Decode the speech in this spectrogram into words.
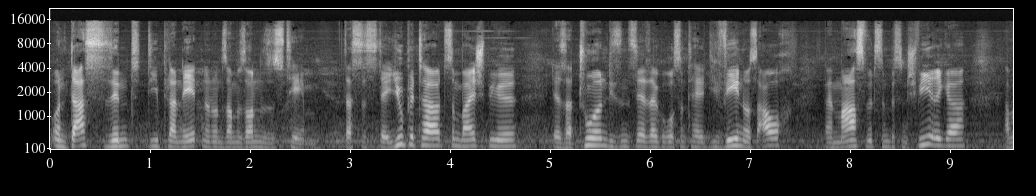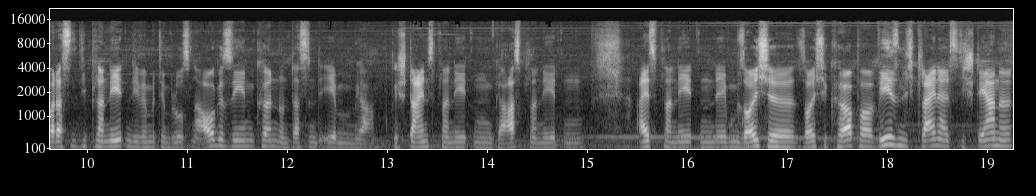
Und das sind die Planeten in unserem Sonnensystem. Das ist der Jupiter zum Beispiel, der Saturn, die sind sehr, sehr groß und hell, die Venus auch. Beim Mars wird es ein bisschen schwieriger, aber das sind die Planeten, die wir mit dem bloßen Auge sehen können. Und das sind eben ja, Gesteinsplaneten, Gasplaneten, Eisplaneten, eben solche, solche Körper, wesentlich kleiner als die Sterne.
